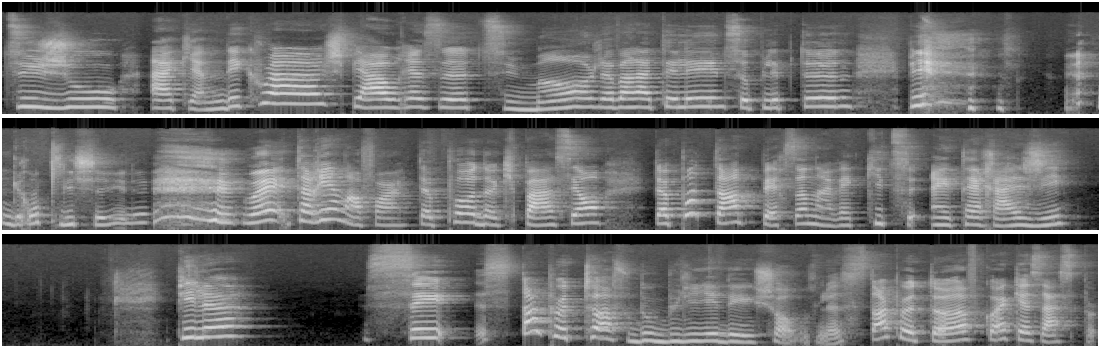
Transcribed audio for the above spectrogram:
tu joues à Candy Crush, puis après ça, tu manges devant la télé une soupe Lipton, puis... Gros cliché, là. Ouais, t'as rien à faire. T'as pas d'occupation t'as pas tant de personnes avec qui tu interagis. Puis là, c'est un peu tough d'oublier des choses. C'est un peu tough, quoi que ça se peut.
